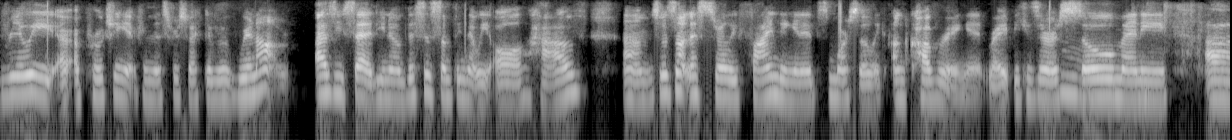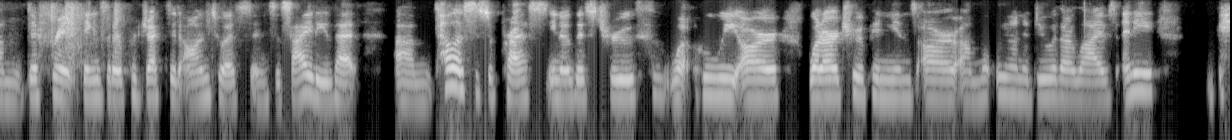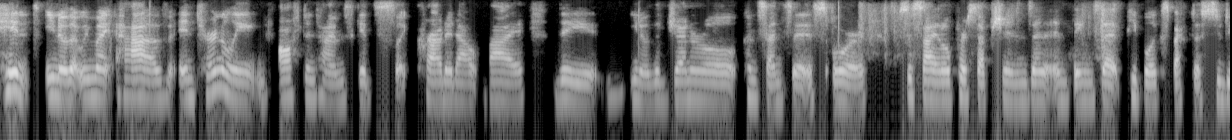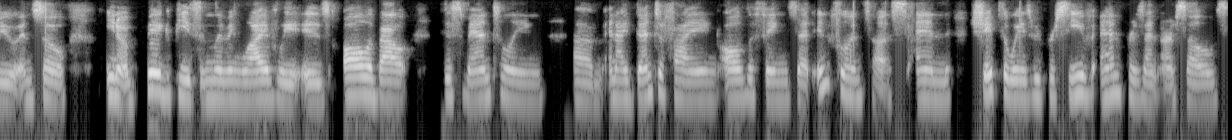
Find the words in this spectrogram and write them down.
really uh, approaching it from this perspective we're not as you said, you know, this is something that we all have. Um, so it's not necessarily finding it, it's more so like uncovering it, right? Because there are mm. so many um, different things that are projected onto us in society that um, tell us to suppress, you know, this truth, what who we are, what our true opinions are, um, what we want to do with our lives, any hint you know that we might have internally oftentimes gets like crowded out by the you know the general consensus or societal perceptions and, and things that people expect us to do. And so you know a big piece in living lively is all about dismantling um, and identifying all the things that influence us and shape the ways we perceive and present ourselves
